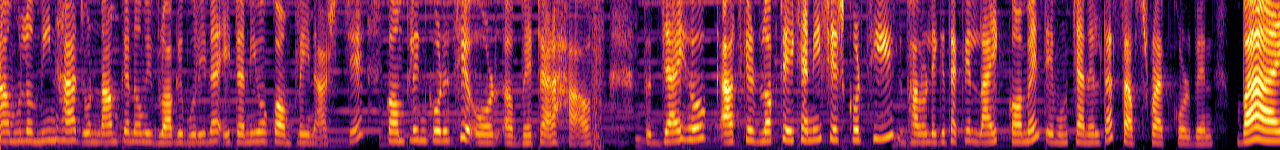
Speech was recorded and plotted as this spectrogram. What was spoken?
নাম হলো মিনহাজ। ওর নাম কেন আমি ব্লগে বলি না, এটা নিয়েও কমপ্লেন আসছে। কমপ্লেন করেছে ওর বেটার হাফ তো যাই হোক আজকের ব্লগটা এখানেই শেষ করছি। ভালো লেগে থাকলে লাইক কমেন্ট এবং চ্যানেলটা সাবস্ক্রাইব করবেন। বাই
